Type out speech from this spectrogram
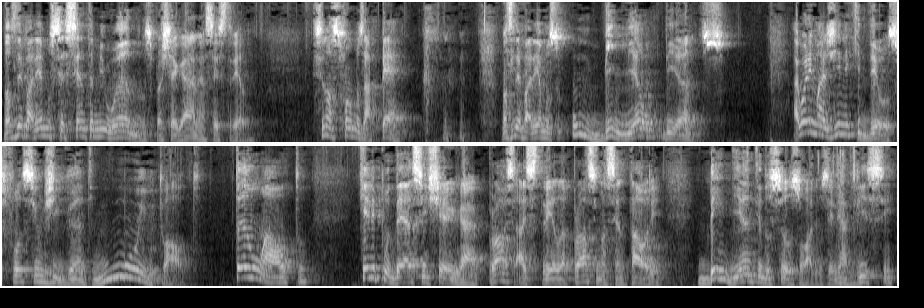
nós levaremos 60 mil anos para chegar nessa estrela. Se nós formos a pé, nós levaremos um bilhão de anos. Agora imagine que Deus fosse um gigante muito alto, tão alto, que ele pudesse enxergar a estrela próxima a Centauri bem diante dos seus olhos, ele a visse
